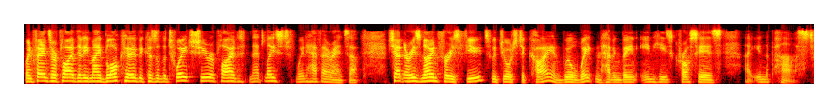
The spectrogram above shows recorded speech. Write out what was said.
When fans replied that he may block her because of the tweet, she replied, at least we'd have our answer. Shatner is known for his feuds with George Takei and Wil Wheaton, having been in his crosshairs uh, in the past.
